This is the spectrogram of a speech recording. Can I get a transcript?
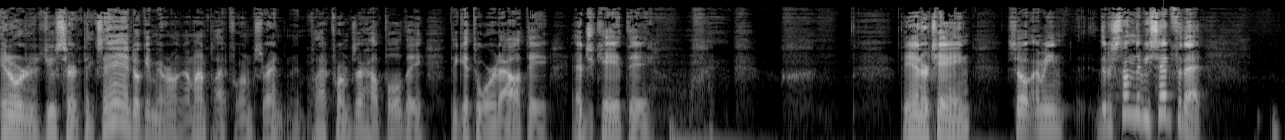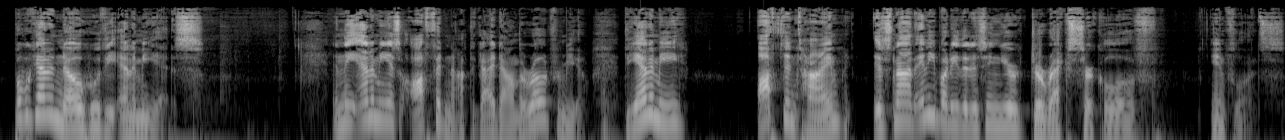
in order to do certain things. And don't get me wrong, I'm on platforms, right? And platforms are helpful. They they get the word out, they educate, they they entertain. So I mean, there's something to be said for that. But we got to know who the enemy is. And the enemy is often not the guy down the road from you. The enemy, oftentimes, is not anybody that is in your direct circle of influence,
